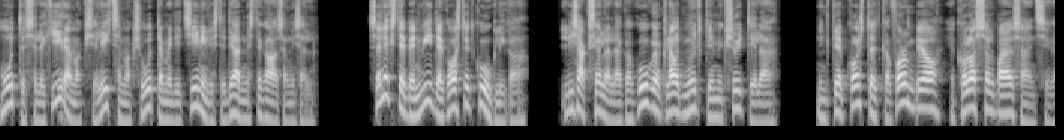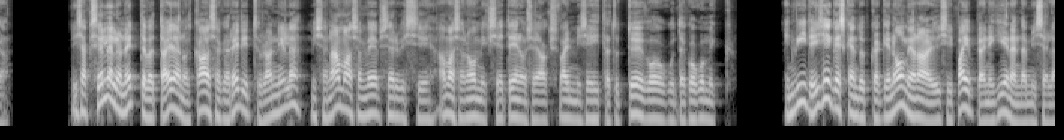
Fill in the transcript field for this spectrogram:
muutes selle kiiremaks ja lihtsamaks uute meditsiiniliste teadmiste kaasamisel. selleks teeb Nvidia koostööd Google'iga, lisaks sellele ka Google Cloud Multimix Suite'ile ning teeb koostööd ka Formbio ja Colossal Bioscience'iga. lisaks sellele on ettevõte aidanud kaasa ka Ready to Run'ile, mis on Amazon Web Service'i Amazonimicsi teenuse jaoks valmis ehitatud töövoogude kogumik. Nvidia ise keskendub ka genoomi analüüsi pipeline'i kiirendamisele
